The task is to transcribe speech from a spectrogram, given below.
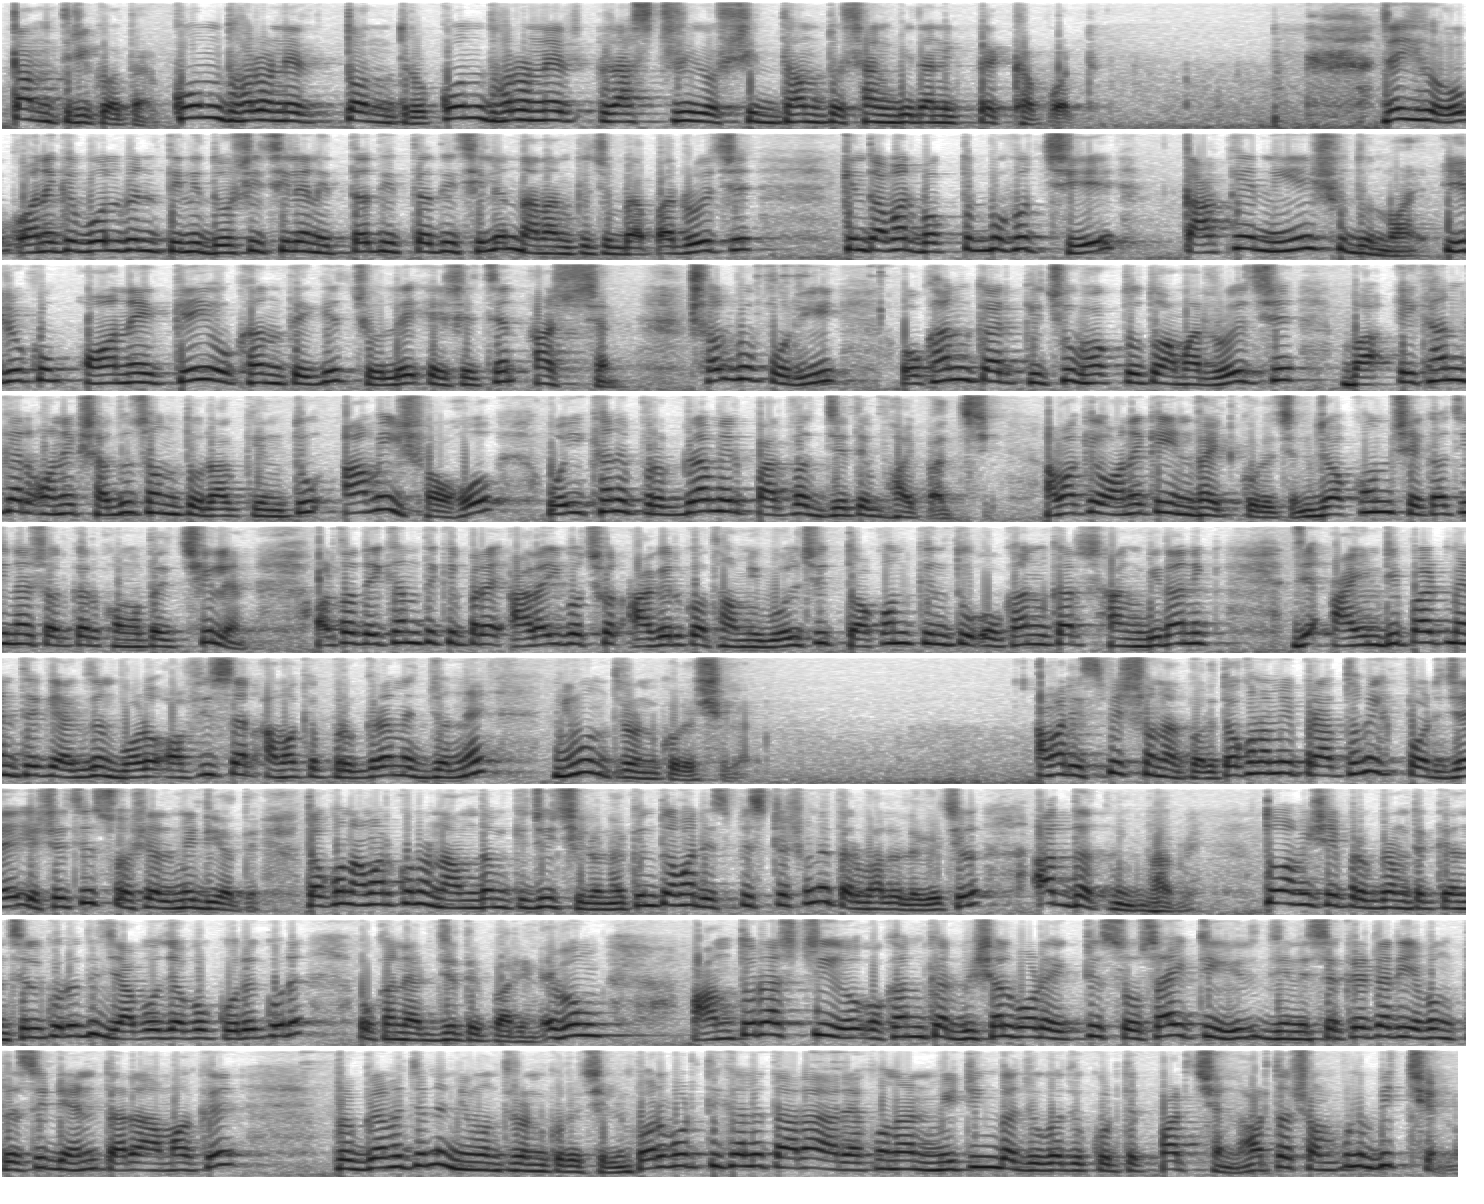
তান্ত্রিকতা? কোন ধরনের তন্ত্র? কোন ধরনের রাষ্ট্রীয় সিদ্ধান্ত, সাংবিধানিক প্রেক্ষাপট? যাই হোক, অনেকে বলবেন তিনি দোষী ছিলেন, ইত্যাদি ইত্যাদি ছিলেন, নানান কিছু ব্যাপার রয়েছে। কিন্তু আমার বক্তব্য হচ্ছে, তাকে নিয়ে শুধু নয়, এরকম অনেকেই ওখান থেকে চলে এসেছেন, আসছেন। সর্বোপরি ওখানকার কিছু ভক্ত তো আমার রয়েছে, বা এখানকার অনেক সাধুসন্তরাও কিন্তু আমি সহ ওইখানে প্রোগ্রামের পারপাস যেতে ভয় পাচ্ছি। আমাকে অনেকে ইনভাইট করেছেন। যখন শেখ হাসিনা সরকার ক্ষমতায় ছিলেন, অর্থাৎ এখান থেকে প্রায় আড়াই বছর আগের কথা আমি বলছি, তখন কিন্তু ওখানকার সাংবিধানিক যে আইন ডিপার্টমেন্ট থেকে একজন বড় অফিসার আমাকে প্রোগ্রামের জন্য নিমন্ত্রণ করেছিলেন। আমার স্পিচ শোনার পরে, তখন আমি প্রাথমিক পর্যায়ে এসেছি সোশ্যাল মিডিয়াতে তখন আমার কোনো নামদাম কিছুই ছিল না, কিন্তু আমার স্পিচটা শুনে তার ভালো লেগেছিল আধ্যাত্মিকভাবে। তো আমি সেই প্রোগ্রামটা ক্যান্সেল করে দিই, যাব যাব, করে করে ওখানে আর যেতে পারেন এবং আন্তরাষ্ট্রীয় ওখানকার বিশাল বড় একটি সোসাইটির যিনি সেক্রেটারি এবং প্রেসিডেন্ট তারা আমাকে প্রোগ্রামের জন্য নিমন্ত্রণ করেছিলেন। পরবর্তীকালে তারা আর এখন আর মিটিং বা যোগাযোগ করতে পারছেন না, অর্থাৎ সম্পূর্ণ বিচ্ছিন্ন।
